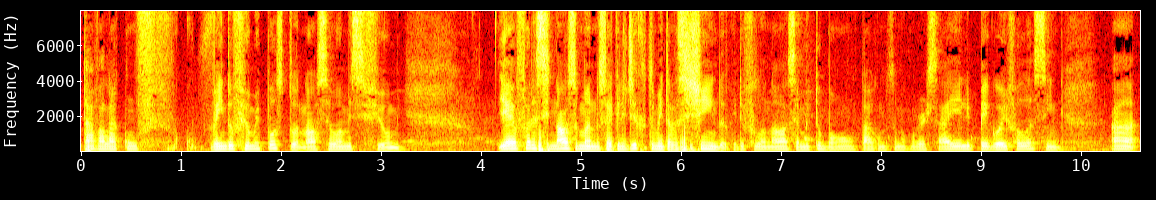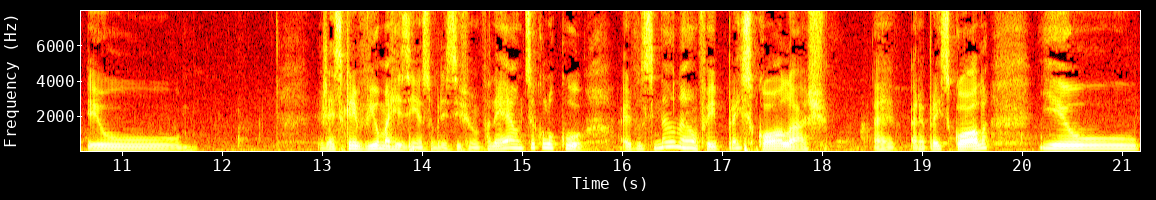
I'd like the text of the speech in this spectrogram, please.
tava lá com. vendo o filme e postou. Nossa, eu amo esse filme. E aí eu falei assim, nossa, mano, você acredita que eu também tava assistindo? Ele falou, nossa, é muito bom, tá? Começamos a conversar e ele pegou e falou assim, ah, eu eu já escrevi uma resenha sobre esse filme. falei, é, onde você colocou? Aí ele falou assim, não, não, foi pra escola, acho. É, era pra escola. E eu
